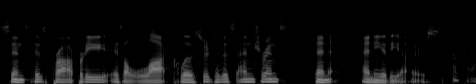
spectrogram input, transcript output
since his property is a lot closer to this entrance than any of the others. Okay.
